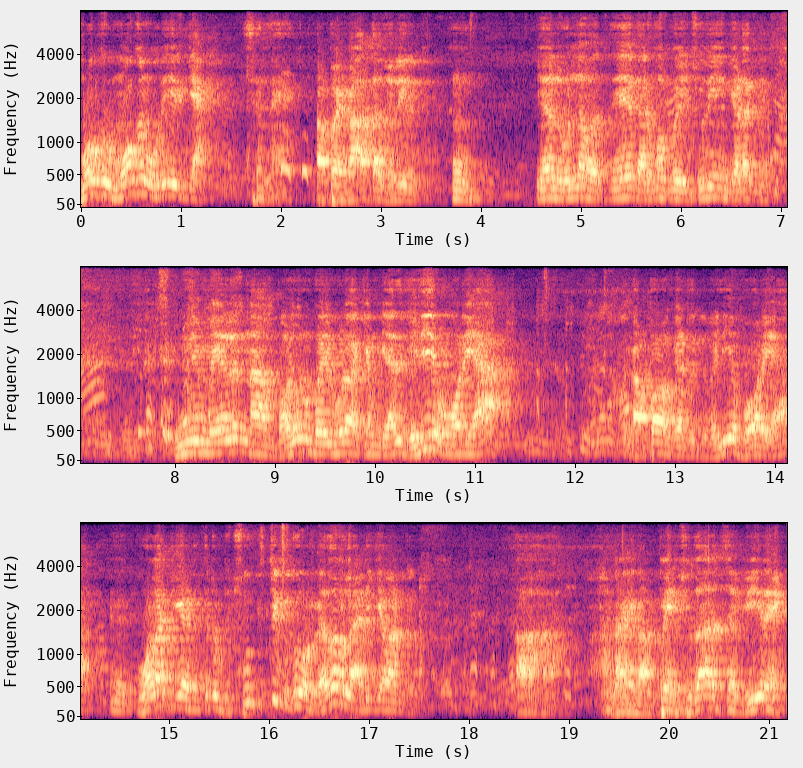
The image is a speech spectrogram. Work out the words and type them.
மோக்கு மோக்குன்னு உரி இருக்கேன் சரி. அப்ப எங்க ஆத்தா சொல்லியிருக்கு. ம். ஏழு உள்ள வந்து கருப்ப போய் சுரியும் கிடக்கு? இனிமேலும் நான் பலூன் பை கூட வைக்க முடியாது. வெளியே போறியா? எங்க அப்பாவை கேட்டிருக்கு வெளியே போறியா? உலக்கி எடுத்துட்டு சுத்திக்கிட்டு ஒரு வெதர்ல அடிக்கவான்னு ஆஹா. ஆனா எங்க அப்பன் சுதாரிச்ச வீரன்.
